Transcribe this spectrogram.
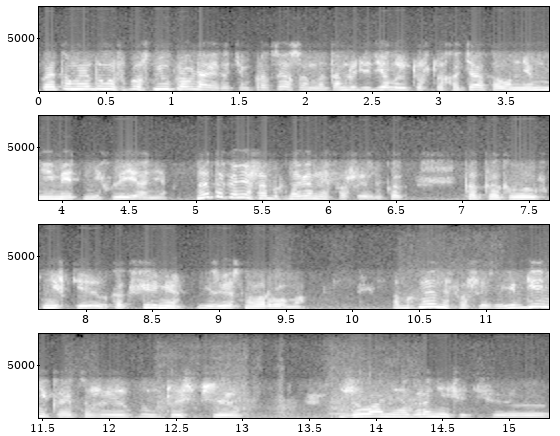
Поэтому я думаю, что просто не управляет этим процессом, и там люди делают то, что хотят, а он не, не имеет на них влияния. Но это, конечно, обыкновенный фашизм, как, как, как в книжке, как в фильме известного Рома. Обыкновенный фашизм. Евгеника, это же, ну, то есть э, желание ограничить э,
